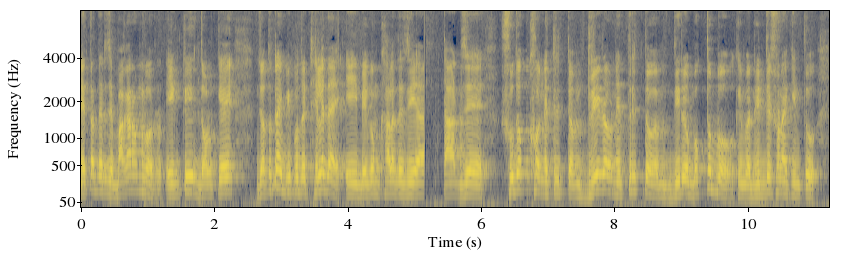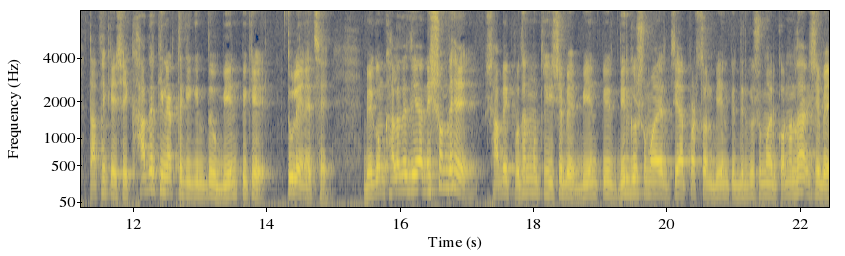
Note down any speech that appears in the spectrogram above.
নেতাদের যে বাগাড়ম্বর একটি দলকে যতটাই বিপদে ঠেলে দেয়, এই বেগম খালেদা জিয়া, তার যে সুদক্ষ নেতৃত্ব দৃঢ় নেতৃত্ব দৃঢ় বক্তব্য কিংবা নির্দেশনায় কিন্তু তা থেকে সেই খাদের কিনার থেকে কিন্তু বিএনপিকে তুলে এনেছে। বেগম খালেদা জিয়া নিঃসন্দেহে সাবেক প্রধানমন্ত্রী হিসেবে বিএনপির দীর্ঘ সময়ের চেয়ারপারসন, বিএনপির দীর্ঘ সময়ের কর্ণধার হিসেবে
